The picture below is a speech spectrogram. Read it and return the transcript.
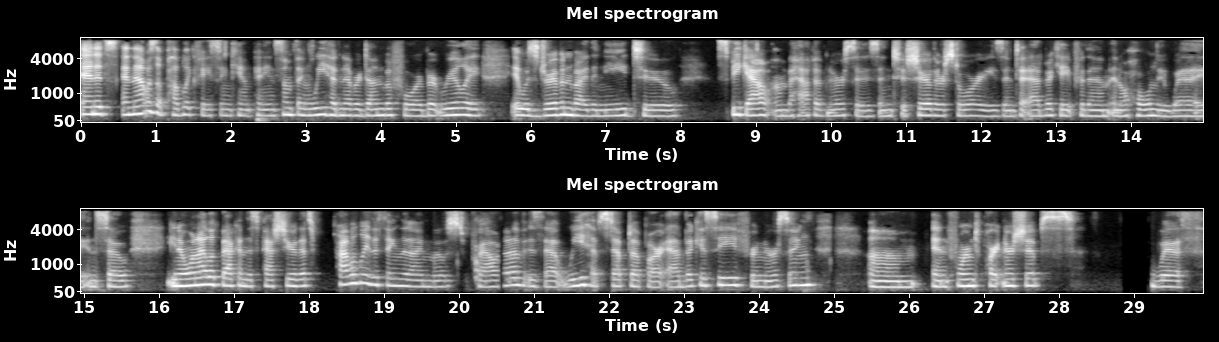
And it's and that was a public facing campaign, something we had never done before, but really it was driven by the need to speak out on behalf of nurses and to share their stories and to advocate for them in a whole new way. And so, you know, when I look back on this past year, that's probably the thing that I'm most proud of is that we have stepped up our advocacy for nursing um, and formed partnerships with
